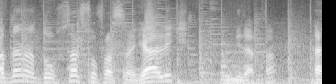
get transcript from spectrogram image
Adana dostlar sofrasına geldik. Bir dakika. Heh.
